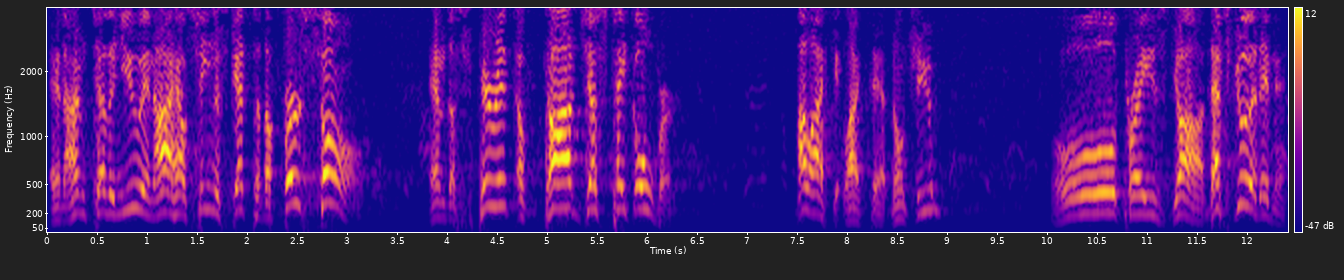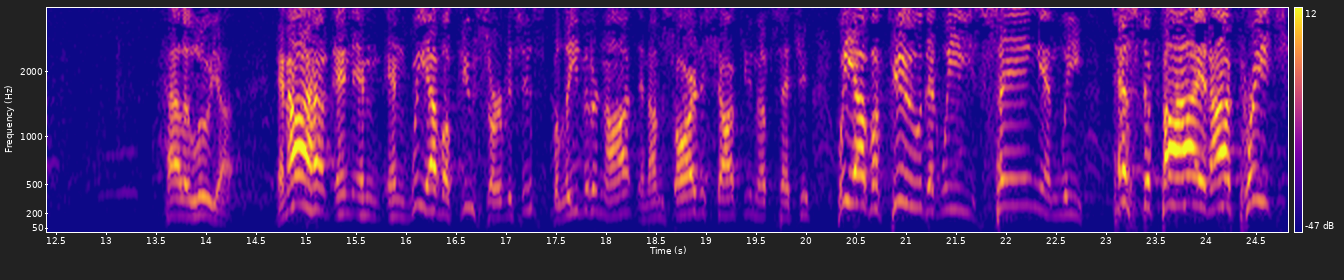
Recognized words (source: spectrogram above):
and I'm telling you, and I have seen us get to the first song, and the Spirit of God just take over. I like it like that, don't you? Oh, praise God. That's good, isn't it? Hallelujah. And I have, and, and, and we have a few services, believe it or not, and I'm sorry to shock you and upset you. We have a few that we sing and we testify and I preach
